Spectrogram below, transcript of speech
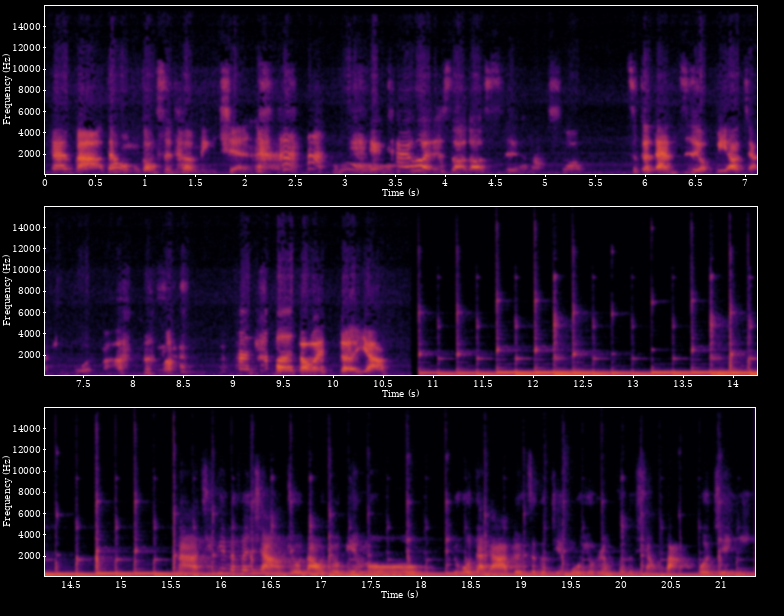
应该吧？但我们公司特明显，哦、连开会的时候都是。他想说这个单字有必要讲英文吗？那他们 都会这样。那今天的分享就到这边喽。如果大家对这个节目有任何的想法或建议，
